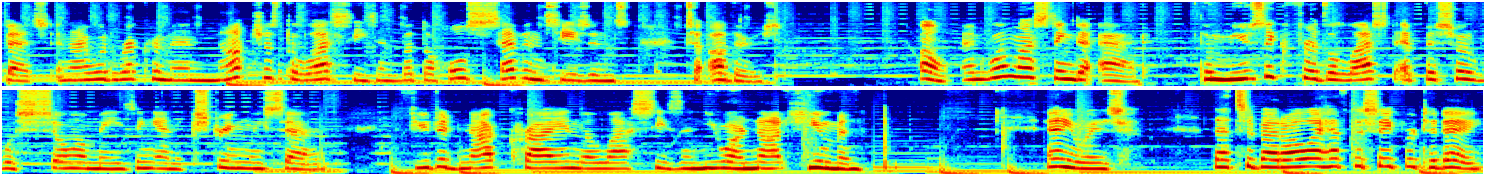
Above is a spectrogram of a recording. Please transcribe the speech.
best, and I would recommend not just the last season, but the whole seven seasons to others. Oh, and one last thing to add the music for the last episode was so amazing and extremely sad. If you did not cry in the last season, you are not human. Anyways, that's about all I have to say for today.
